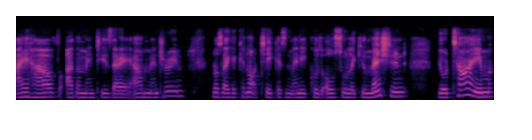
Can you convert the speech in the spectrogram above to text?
I have other mentees that I am mentoring. And I was like, I cannot take as many because also like you mentioned, your time,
